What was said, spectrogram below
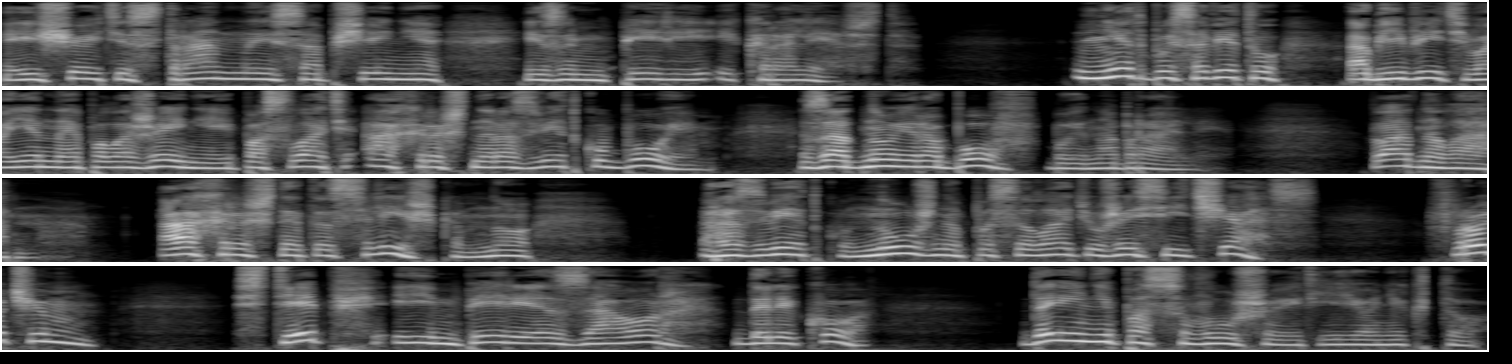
И еще эти странные сообщения из империи и королевств. Нет бы совету объявить военное положение и послать Ахраш на разведку боем. Заодно и рабов бы набрали. Ладно, ладно. Ахрышт — это слишком, но разведку нужно посылать уже сейчас. Впрочем, степь и империя Заор далеко, да и не послушает ее никто.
